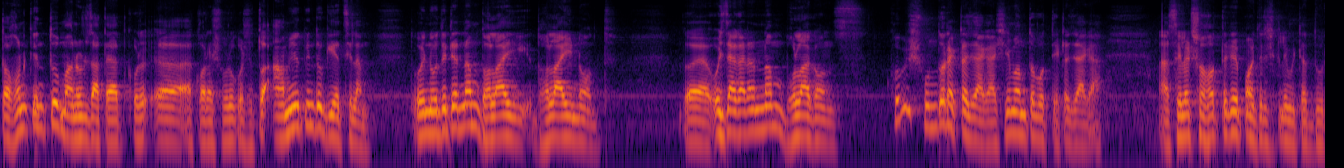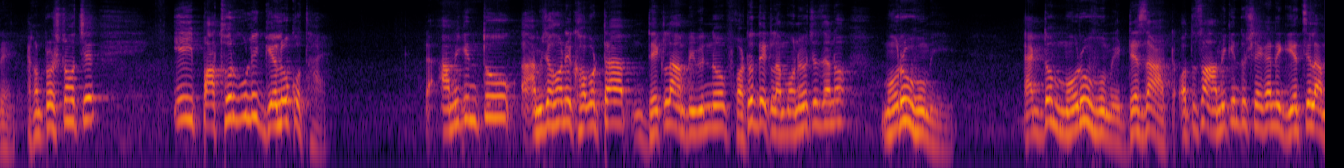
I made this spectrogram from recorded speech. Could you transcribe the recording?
তখন কিন্তু মানুষ যাতায়াত করে শুরু করছে। তো আমিও কিন্তু গিয়েছিলাম। তো ওই নদীটার নাম ধলাই ধলাই নদ। ওই জায়গাটার নাম ভোলাগঞ্জ। খুবই সুন্দর একটা জায়গা, সীমান্তবর্তী একটা জায়গা সিলেট শহর থেকে পঁয়ত্রিশ কিলোমিটার দূরে। এখন প্রশ্ন হচ্ছে, এই পাথরগুলি গেল কোথায়? আমি কিন্তু, আমি যখন এই খবরটা দেখলাম, বিভিন্ন ফটো দেখলাম, মনে হচ্ছে যেন মরুভূমি। একদম মরুভূমি, ডেজার্ট। অথচ আমি কিন্তু সেখানে গিয়েছিলাম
